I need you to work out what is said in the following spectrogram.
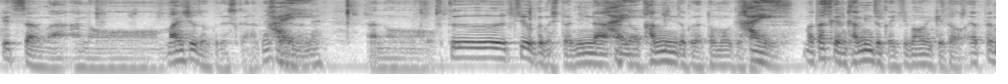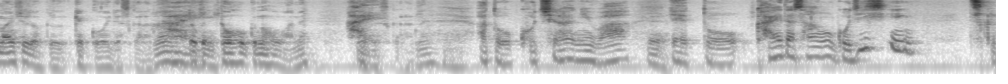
不潔さんはあの満州族ですからね,、はい。ねあの普通中国の人はみんな、はい。あの漢民族だと思うけど、はい。まあ、確かに漢民族が一番多いけどやっぱり満州族結構多いですからね、はい。特に東北の方はね、はい。そうですからね。あとこちらには、ええ。っ、と楓田さんご自身作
